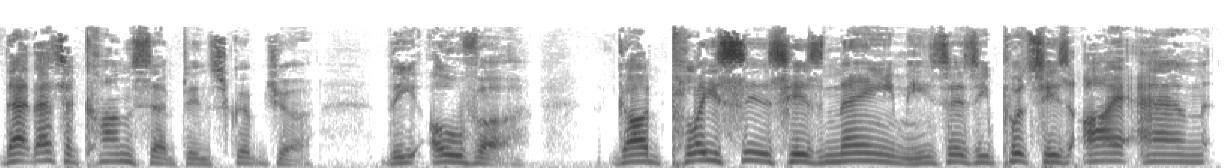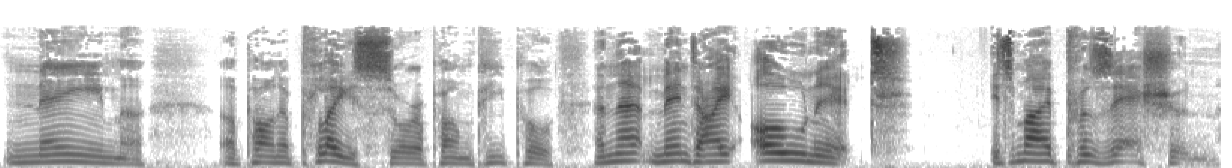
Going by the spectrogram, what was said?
that, that's a concept in Scripture, the over. God places His name. He says He puts His I am name upon a place or upon people. And that meant I own it. It's my possession.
